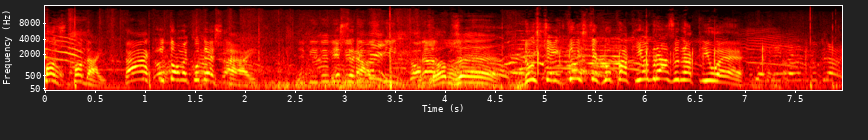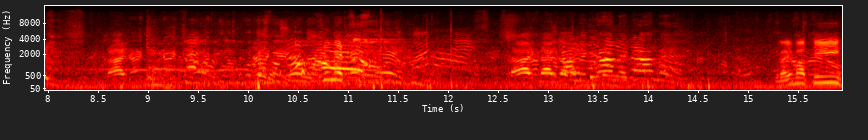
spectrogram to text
chodź, podaj. Tak, i Tomek uderzaj. Jeszcze raz. Dobrze. Duście ich, duście chłopaki, od razu na piłę. Graj Mati!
